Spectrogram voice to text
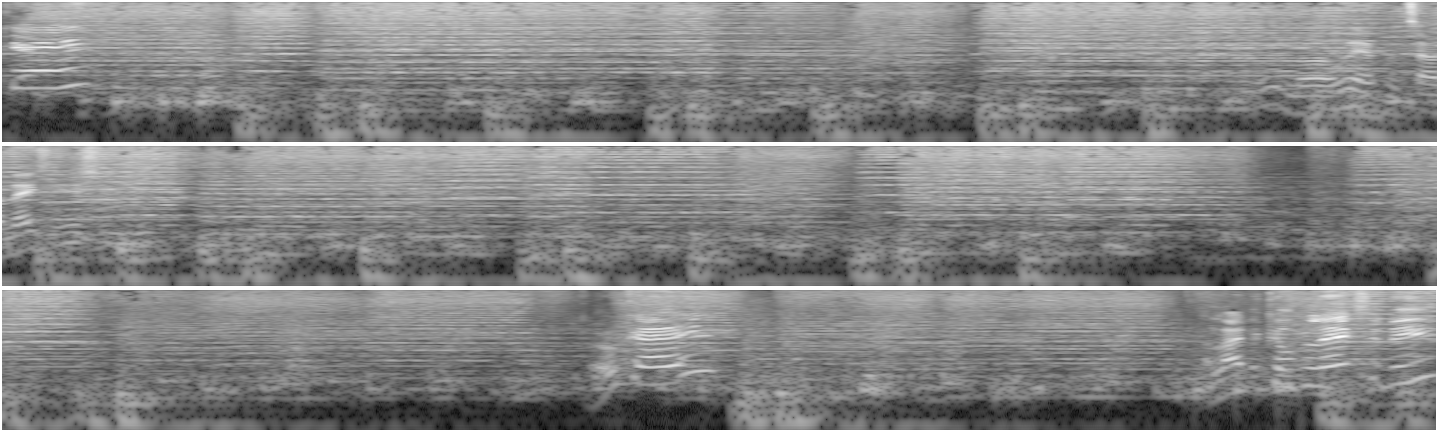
Okay. Oh Lord, we have some tonation issues. Okay. I like the complexity.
